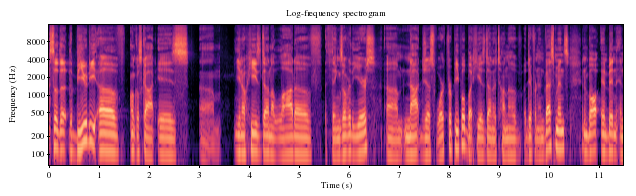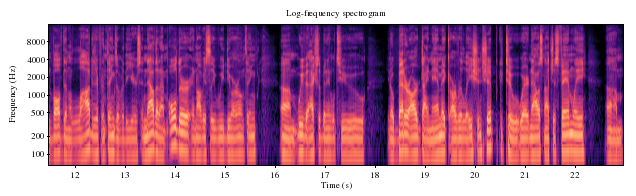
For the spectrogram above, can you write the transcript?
so the the beauty of Uncle Scott is, um, you know, he's done a lot of things over the years. Um, not just work for people, but he has done a ton of different investments and, and been involved in a lot of different things over the years. And now that I'm older, and obviously we do our own thing, um, we've actually been able to, you know, better our dynamic, our relationship to where now it's not just family, um,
